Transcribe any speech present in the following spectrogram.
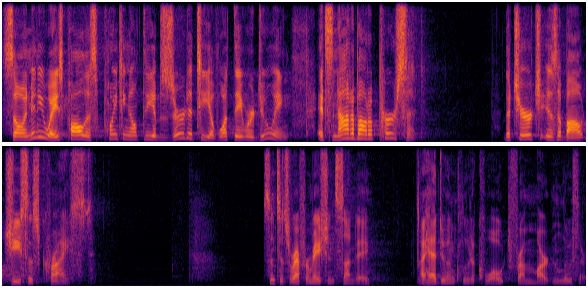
So, in many ways, Paul is pointing out the absurdity of what they were doing. It's not about a person, the church is about Jesus Christ. Since it's Reformation Sunday, I had to include a quote from Martin Luther.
